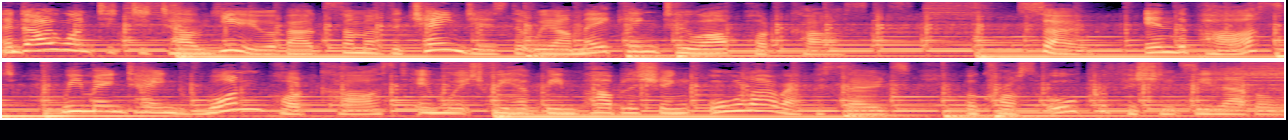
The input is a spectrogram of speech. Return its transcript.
and I wanted to tell you about some of the changes that we are making to our podcasts. So, in the past, we maintained one podcast in which we have been publishing all our episodes across all proficiency levels.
